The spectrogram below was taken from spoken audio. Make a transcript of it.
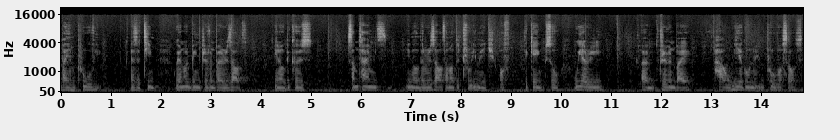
By improving as a team. We are not being driven by results, you know, because sometimes, you know, the results are not the true image of the game. So we are really um, driven by how we are going to improve ourselves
